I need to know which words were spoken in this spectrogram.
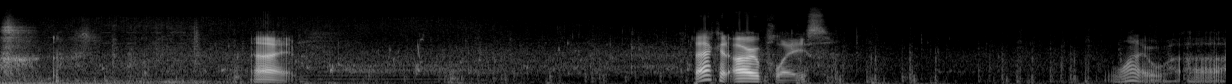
Alright. Back at our place. Want to, uh,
